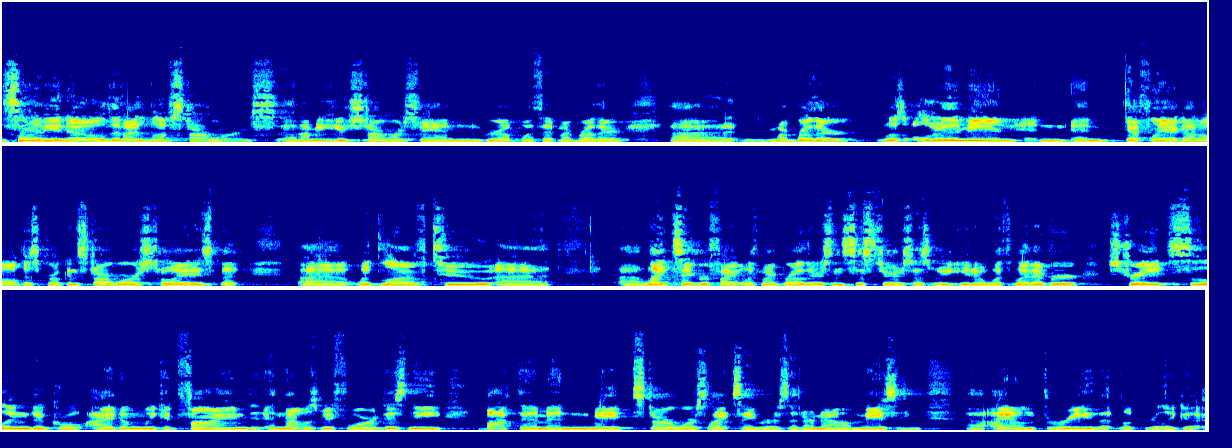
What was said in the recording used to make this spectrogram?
some of you know that I love Star Wars, and I'm a huge Star Wars fan. Grew up with it. My brother, uh, my brother was older than me, and, and and definitely I got all of his broken Star Wars toys, but uh, would love to. Uh, uh, lightsaber fight with my brothers and sisters as we, you know, with whatever straight cylindrical item we could find. And that was before Disney bought them and made Star Wars lightsabers that are now amazing. Uh, I own three that look really good.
